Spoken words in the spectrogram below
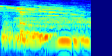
Oh.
